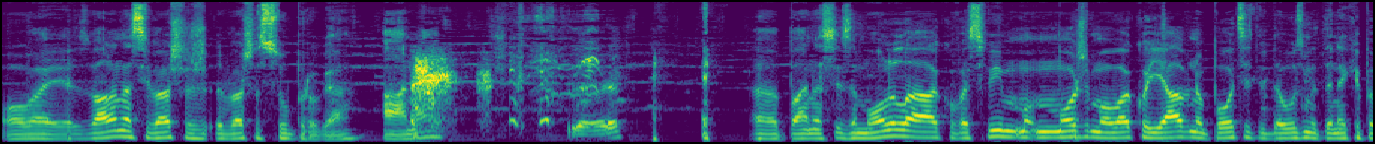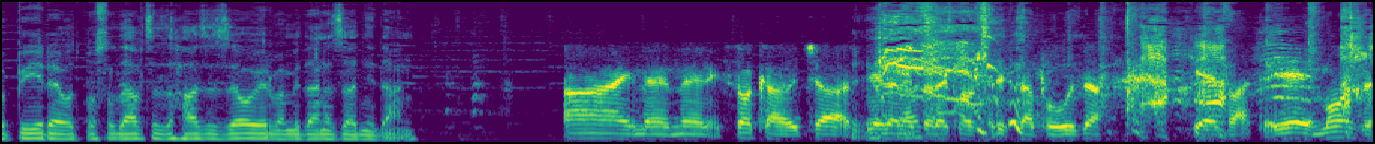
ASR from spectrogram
Ovaj, zvala nas je vaša, vaša supruga, Ana, Dobro. e, pa nas je zamolila ako vas svi mo- možemo ovako javno podsjetiti da uzmete neke papire od poslodavca za HZZO jer vam je danas zadnji dan. Ajme, meni, svaka čast. Jedan je to rekao Štrica puza. Jebate, je, može,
